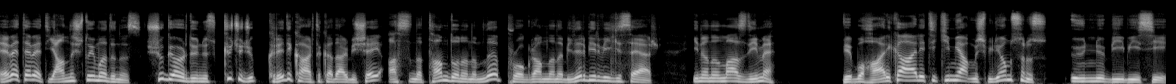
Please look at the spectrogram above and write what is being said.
Evet evet yanlış duymadınız. Şu gördüğünüz küçücük kredi kartı kadar bir şey aslında tam donanımlı programlanabilir bir bilgisayar. İnanılmaz değil mi? Ve bu harika aleti kim yapmış biliyor musunuz? Ünlü BBC.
